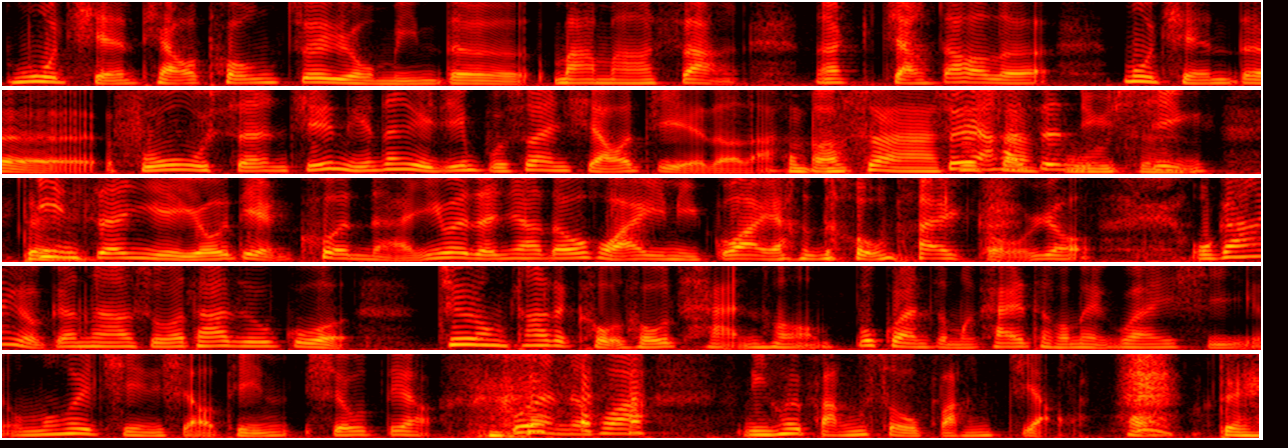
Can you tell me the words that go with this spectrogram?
目前调通最有名的妈妈上。那讲到了目前的服务生，其实你那个已经不算小姐了啦，不算啊，虽然她是女性，应征也有点困难，因为人家都怀疑你挂羊头卖狗肉。我刚刚有跟她说，她如果就用他的口头禅哈，不管怎么开头没关系，我们会请小婷修掉，不然的话 你会绑手绑脚。对，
